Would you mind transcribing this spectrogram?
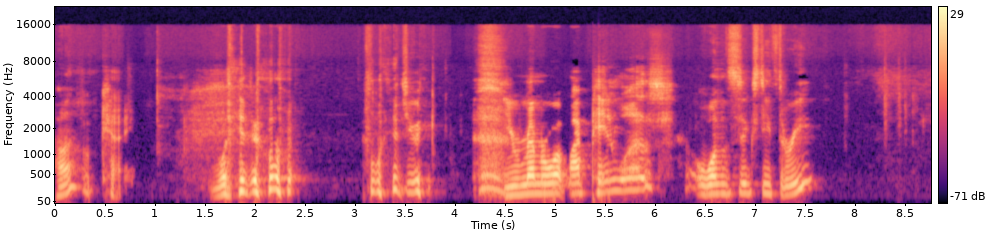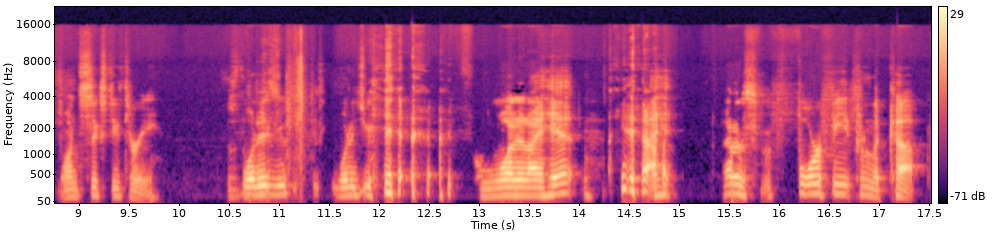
Huh? Okay. What did you, what did you? You remember what my pin was? One sixty-three. 163. What did you? What did you hit? What did I hit? I yeah. hit I was four feet from the cup.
